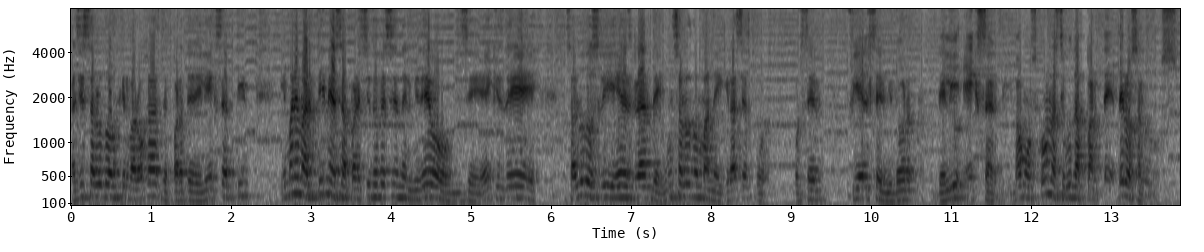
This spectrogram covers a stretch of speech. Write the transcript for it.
Así saludo a Ángel Barojas de parte de Elixir Team. Y Mane Martínez apareció dos veces en el video. Dice XD, saludos Lee, eres grande. Un saludo Mane, gracias por, por ser fiel servidor de Lee Exart. Vamos con la segunda parte de los saludos.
